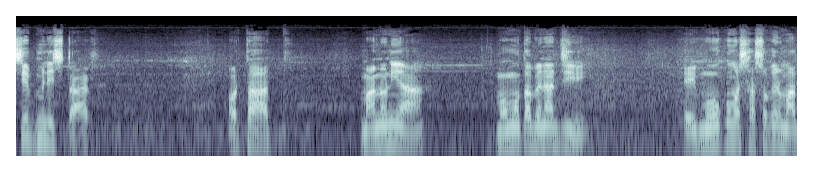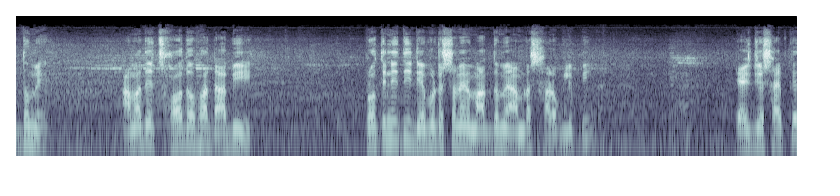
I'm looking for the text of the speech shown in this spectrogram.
চিফ মিনিস্টার অর্থাৎ মাননীয়া মমতা ব্যানার্জি এই মহকুমা শাসকের মাধ্যমে আমাদের ছ দফা দাবি প্রতিনিধি ডেপুটেশনের মাধ্যমে আমরা স্মারকলিপি এসডিও সাহেবকে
